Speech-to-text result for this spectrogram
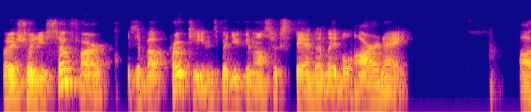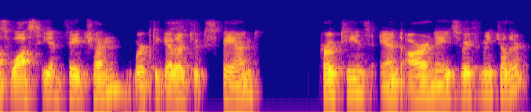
What I showed you so far is about proteins, but you can also expand and label RNA. Oz Wassie and Fei Chen work together to expand proteins and RNAs away from each other,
